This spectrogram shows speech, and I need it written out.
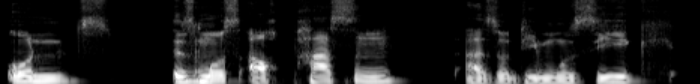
Und es muss auch passen, also die Musik,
